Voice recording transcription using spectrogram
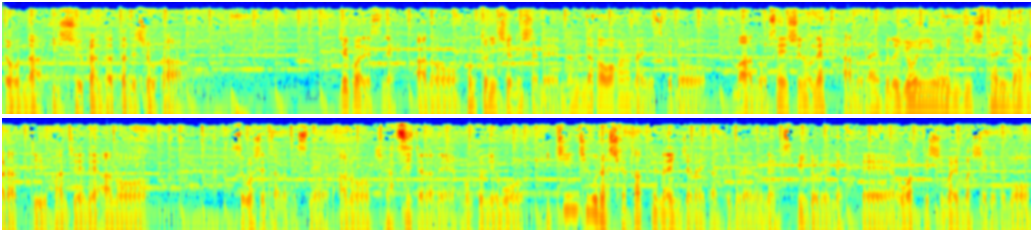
どんな1週間だったでしょうか？ジェコはですね、あの、本当に一瞬でしたね。なんだかわからないですけど、まあ、あの、先週のね、あの、ライブの余韻余韻に浸りながらっていう感じでね、あの、過ごしてたらですね、あの、気がついたらね、本当にもう1日ぐらいしか経ってないんじゃないかっていうぐらいのね、スピードでね、えー、終わってしまいましたけども、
